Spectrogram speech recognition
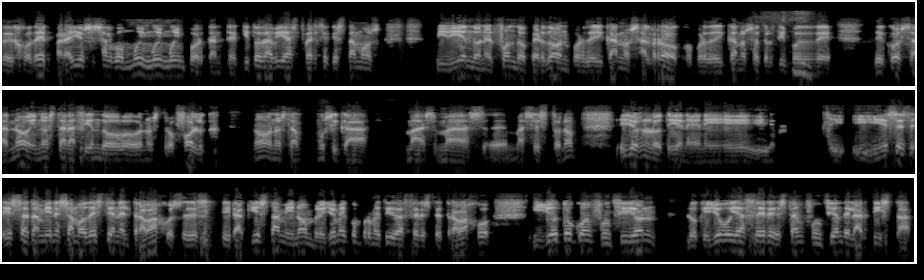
eh, joder, para ellos es algo muy, muy, muy importante. Aquí todavía parece que estamos pidiendo en el fondo perdón por dedicarnos al rock o por dedicarnos a otro tipo de, de cosas, ¿no? Y no estar haciendo nuestro folk, ¿no? Nuestra música más, más, eh, más esto, ¿no? Ellos no lo tienen y, y, y ese, esa también esa modestia en el trabajo, es decir, aquí está mi nombre, yo me he comprometido a hacer este trabajo y yo toco en función, lo que yo voy a hacer está en función del artista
